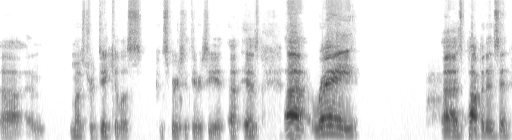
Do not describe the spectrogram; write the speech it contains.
uh, and most ridiculous conspiracy theory uh, is. Uh, Ray uh, is popping in and said,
